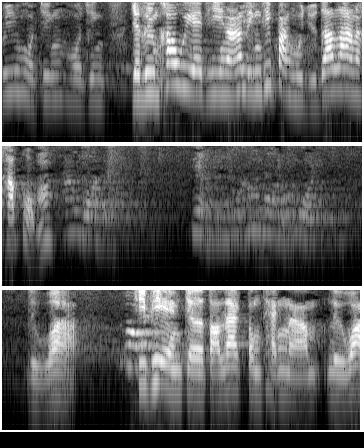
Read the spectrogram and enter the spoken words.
เฮ้ยโหดจริงโหดจริง อย่าลืมเข้า VIP นะ ลิงก์ที่ปักหมุดอยู่ด้านล่างนะครับผม ข้างบน เสียงมันอยู่ข้างบนข้างบนหรือว่าที่พี่เอมเจอตอนแรกตรงแทงน้ำหรือว่า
